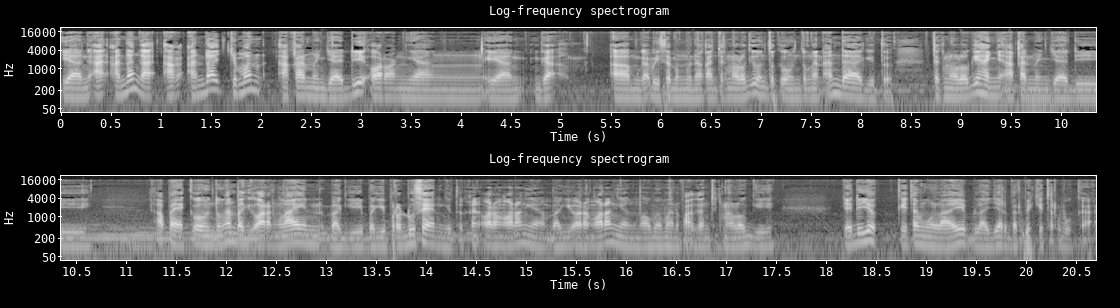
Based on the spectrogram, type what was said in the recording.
Yang anda nggak anda cuman akan menjadi orang yang yang nggak nggak um, bisa menggunakan teknologi untuk keuntungan anda gitu. Teknologi hanya akan menjadi apa ya keuntungan bagi orang lain bagi bagi produsen gitu kan orang-orang yang bagi orang-orang yang mau memanfaatkan teknologi. Jadi yuk kita mulai belajar berpikir terbuka.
